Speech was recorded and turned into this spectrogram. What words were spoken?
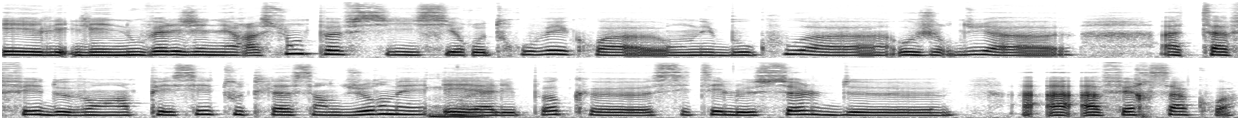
Et les, nouvelles générations peuvent s'y retrouver. quoi. On est beaucoup aujourd'hui à, à taffer devant un PC toute la sainte journée. Et à l'époque, c'était le seul de, à, à, faire ça. quoi.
